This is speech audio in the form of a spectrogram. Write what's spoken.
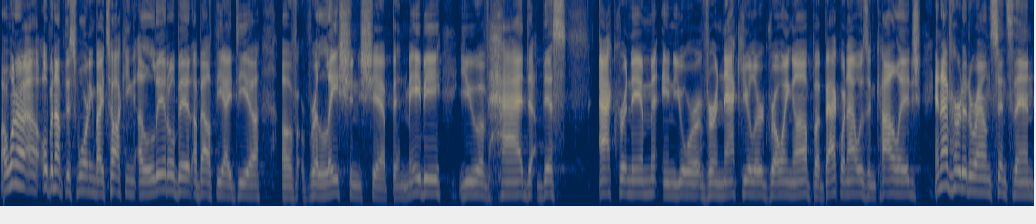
I want to uh, open up this morning by talking a little bit about the idea of relationship. And maybe you have had this acronym in your vernacular growing up, but back when I was in college, and I've heard it around since then,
